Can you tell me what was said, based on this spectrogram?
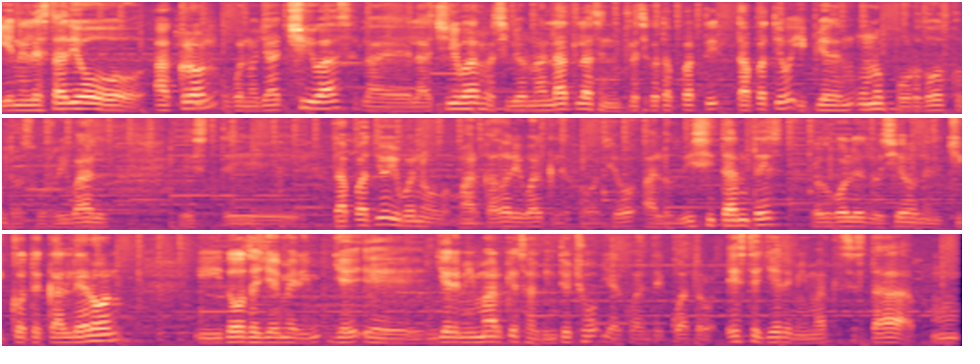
Y en el estadio Akron, bueno, ya Chivas, la- las Chivas recibieron al Atlas en el clásico tapatío y pierden 1 por 2 contra su rival este y bueno, marcador igual que le favoreció a los visitantes. Los goles lo hicieron el Chicote Calderón y dos de Jeremy, eh, Jeremy Márquez al 28 y al 44. Este Jeremy Márquez está mm,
